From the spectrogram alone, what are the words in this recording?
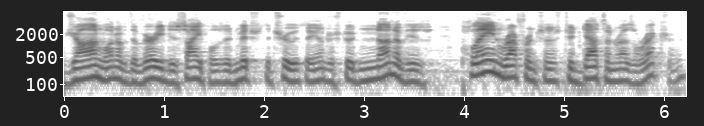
John, one of the very disciples, admits the truth. They understood none of his plain references to death and resurrection.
